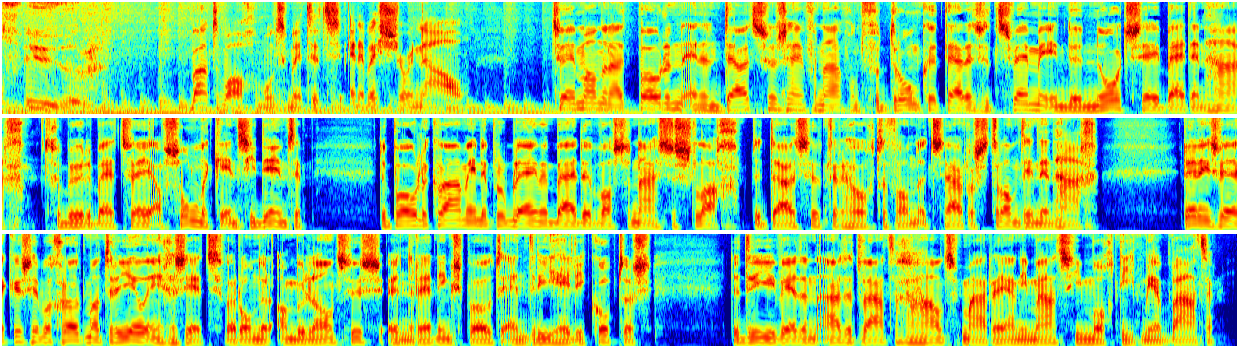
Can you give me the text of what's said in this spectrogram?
12 uur. Waterwalgemoed met het NWS Journaal. Twee mannen uit Polen en een Duitser zijn vanavond verdronken... tijdens het zwemmen in de Noordzee bij Den Haag. Het gebeurde bij twee afzonderlijke incidenten. De Polen kwamen in de problemen bij de Wassenaarse Slag. De Duitser ter hoogte van het Zuiderstrand in Den Haag. Reddingswerkers hebben groot materieel ingezet... waaronder ambulances, een reddingsboot en drie helikopters. De drie werden uit het water gehaald, maar reanimatie mocht niet meer baten.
